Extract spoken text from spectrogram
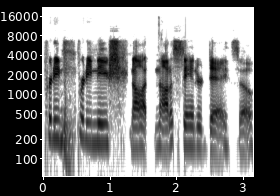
pretty pretty niche, not not a standard day. So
